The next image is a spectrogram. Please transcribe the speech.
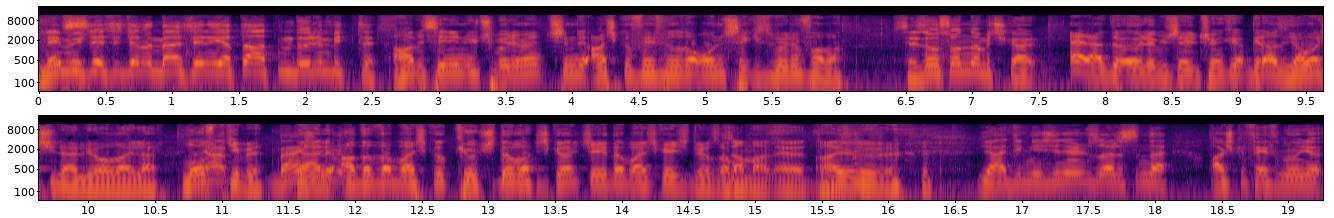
Ne müjdesi canım ben seni yatağa attım bölüm bitti. Abi senin 3 bölümün şimdi Aşkı Fefno'da 18 bölüm falan. Sezon sonunda mı çıkar? Herhalde öyle bir şey. Çünkü biraz yavaş ilerliyor olaylar. Lost Ya gibi. ben yani şimdi- adada başka, köşkte başka, şeyde başka işliyor zaman. Zaman evet. Aynen öyle. Ya dinleyicilerimiz arasında Aşkı Fefnu'yu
